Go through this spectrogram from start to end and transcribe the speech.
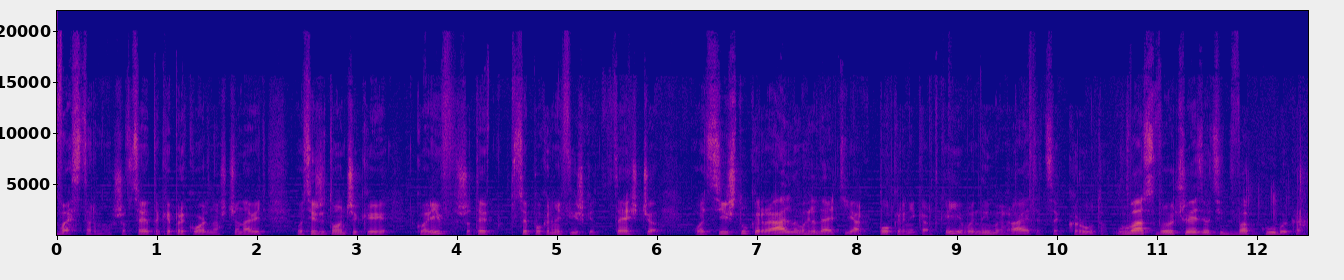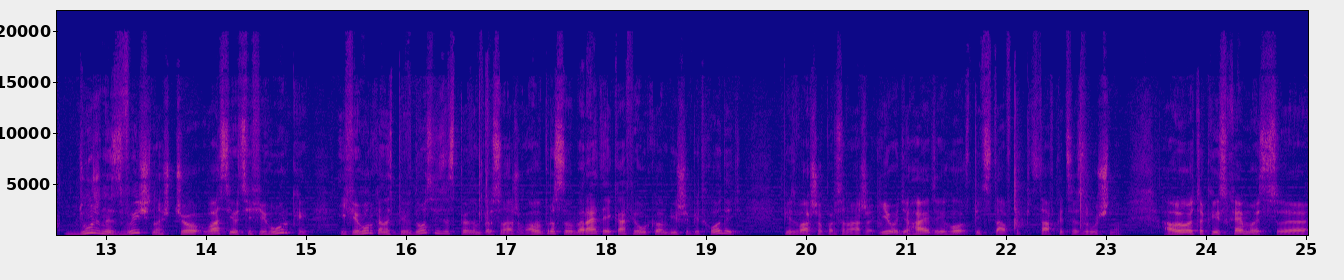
вестерну, що це таке прикольно, що навіть оці жетончики корів, що це все покерні фішки. Те, що оці штуки реально виглядають як покерні картки, і ви ними граєте, це круто. У вас величезні оці два кубика. Дуже незвично, що у вас є оці фігурки, і фігурка не співвідноситься з певним персонажем, а ви просто вибираєте, яка фігурка вам більше підходить під вашого персонажа, і одягаєте його в підставку. Підставка це зручно. Але отакі схеми з е,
